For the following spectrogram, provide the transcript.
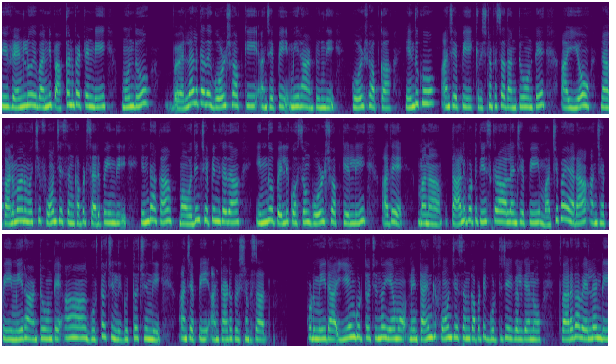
మీ ఫ్రెండ్లు ఇవన్నీ పక్కన పెట్టండి. ముందు వెళ్ళాలి కదా గోల్డ్ షాప్కి అని చెప్పి మీరా అంటుంది. గోల్డ్ షాప్కా? ఎందుకు? అని చెప్పి కృష్ణప్రసాద్ అంటూ ఉంటే అయ్యో నాకు అనుమానం వచ్చి ఫోన్ చేశాను కాబట్టి సరిపోయింది. ఇందాక మా వదిన చెప్పింది కదా ఇందు పెళ్ళి కోసం గోల్డ్ షాప్కి వెళ్ళి అదే మన తాలిబొట్టు తీసుకురావాలని చెప్పి మర్చిపోయారా? అని చెప్పి మీరా అంటూ ఉంటే "ఆ, గుర్తొచ్చింది గుర్తొచ్చింది అని చెప్పి అంటాడు కృష్ణప్రసాద్. అప్పుడు మీరా ఏం గుర్తొచ్చిందో ఏమో. నేను టైంకి ఫోన్ చేశాను కాబట్టి గుర్తు చేయగలిగాను. త్వరగా వెళ్ళండి.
